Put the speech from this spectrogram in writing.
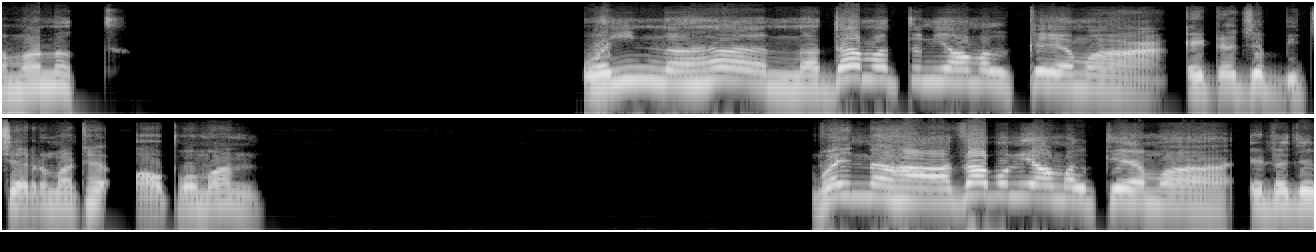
আমানত। ওই না নাদামা তুমি আমল কেমা এটা যে বিচার মাঠে অপমান। ওই না আদাবনি আমল কেমা এটা যে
